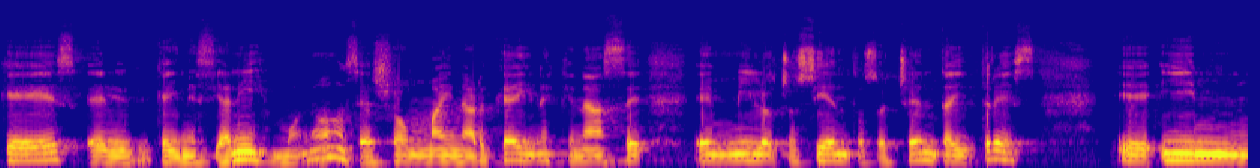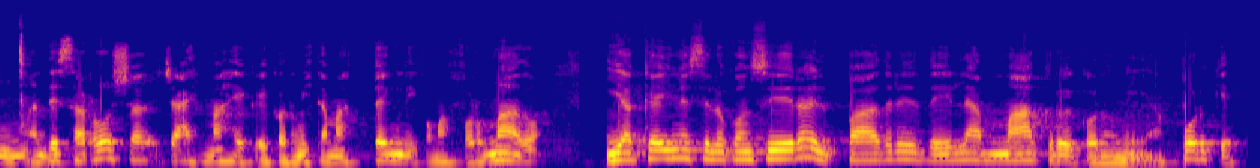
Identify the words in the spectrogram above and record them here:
que es el keynesianismo, ¿no? O sea, John Maynard Keynes, que nace en 1883 eh, y mm, desarrolla, ya es más economista más técnico, más formado, y a Keynes se lo considera el padre de la macroeconomía. ¿Por qué?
